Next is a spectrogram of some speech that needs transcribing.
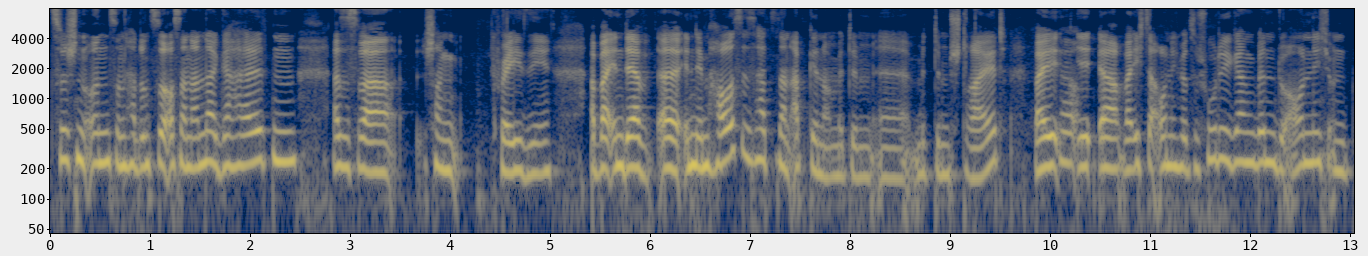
zwischen uns und hat uns so auseinandergehalten. Also es war schon crazy. Aber in der, äh, in dem Haus hat es dann abgenommen mit dem, äh, mit dem Streit, weil, Ja. ja. weil ich da auch nicht mehr zur Schule gegangen bin, du auch nicht und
